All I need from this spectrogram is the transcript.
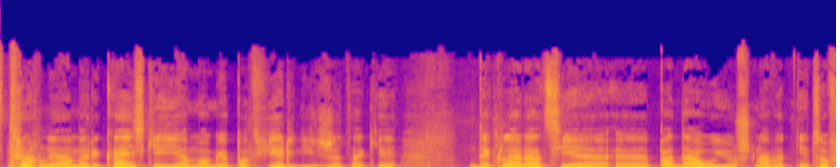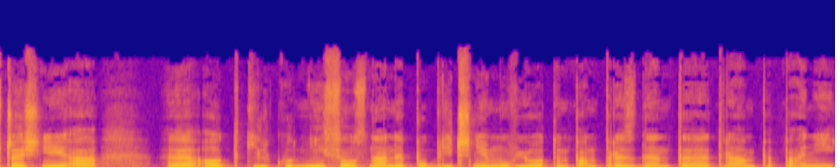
strony amerykańskiej. Ja mogę potwierdzić, że takie deklaracje e, padały już nawet nieco wcześniej, a od kilku dni są znane publicznie. Mówił o tym pan prezydent e, Trump, pani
